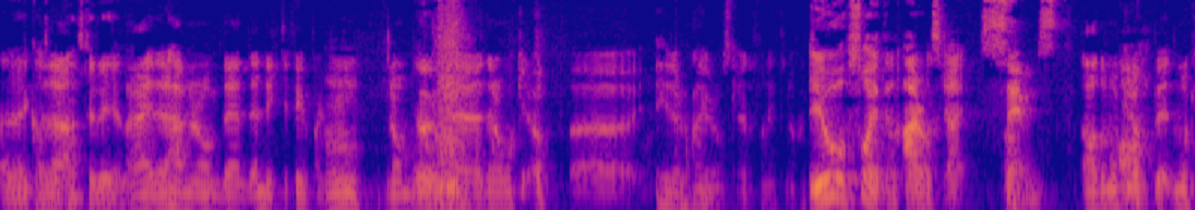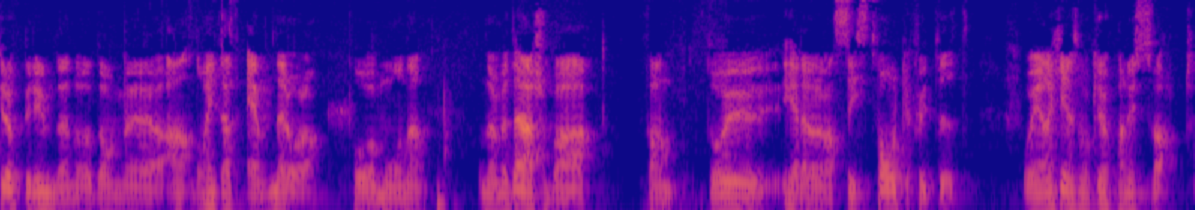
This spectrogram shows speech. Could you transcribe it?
är det konspirationsteori eller? Nej, det är det här när de, det är en, det är en riktig film faktiskt. Mm. När, de, Jo, jo. eh, när de åker upp, uh, heter den Iron Sky eller vad fan heter den? Jo, så heter den. Iron Sky. Sämst. Ja, de åker, Ja. Upp, i- de åker upp i rymden och de, eh, de har hittat ett ämne då, då på månen. Och när de är där så bara, fan, då är ju hela nazistfolket flytt dit. Och ena killen som åker upp, han är svart.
